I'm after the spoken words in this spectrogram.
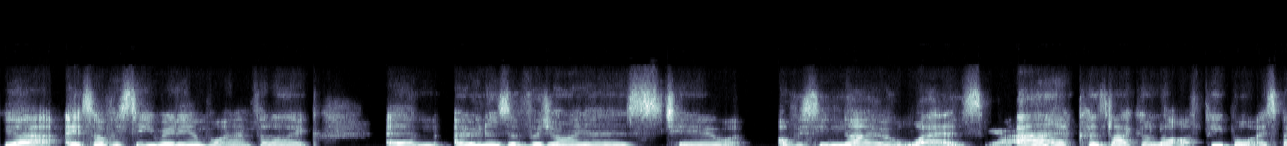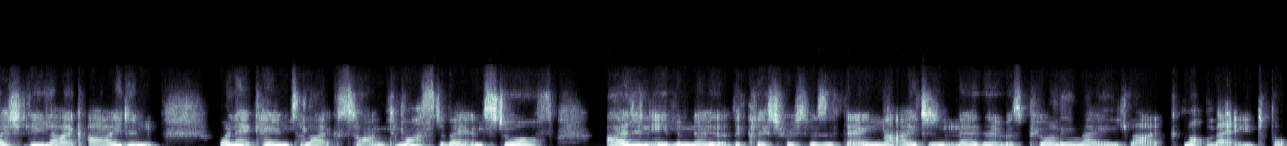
Yeah, it's obviously really important for like um owners of vaginas to obviously know where's Yeah. where because like a lot of people especially like I didn't when it came to like starting to masturbate and stuff I didn't even know that the clitoris was a thing that I didn't know that it was purely made like not made but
